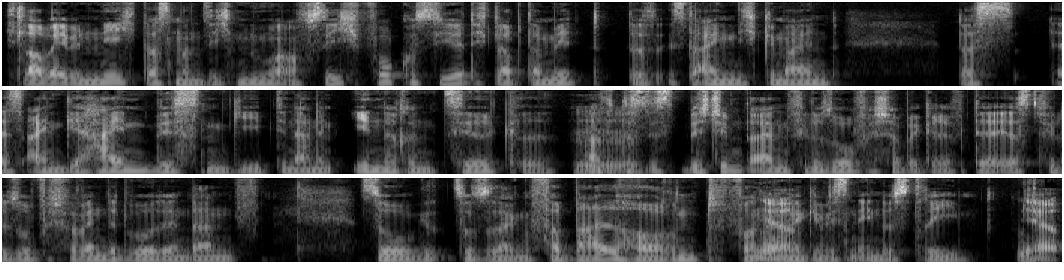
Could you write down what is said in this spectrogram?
ich glaube eben nicht, dass man sich nur auf sich fokussiert. Ich glaube damit, das ist eigentlich gemeint, dass es ein Geheimwissen gibt in einem inneren Zirkel. Also mhm. Also das ist bestimmt ein philosophischer Begriff, der erst philosophisch verwendet wurde und dann so sozusagen verballhornt von ja. einer gewissen Industrie. Ja,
